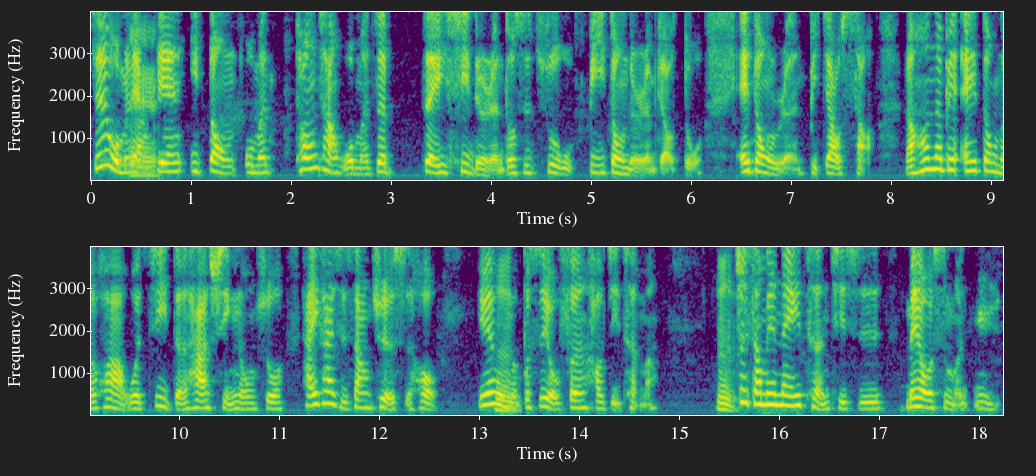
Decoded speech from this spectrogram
其实我们两边一栋，我们通常我们这。这一系的人都是住 B 栋的人比较多，A 栋人比较少。然后那边 A 栋的话，我记得他形容说，他一开始上去的时候，因为我们不是有分好几层嘛，嗯，最上面那一层其实没有什么女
